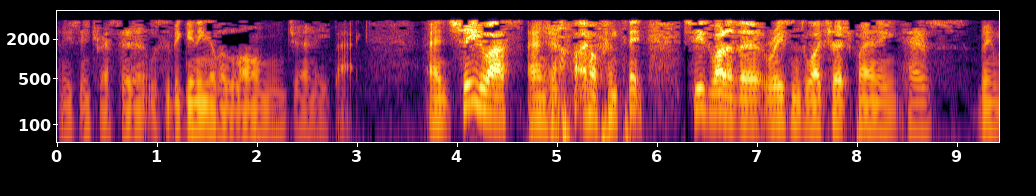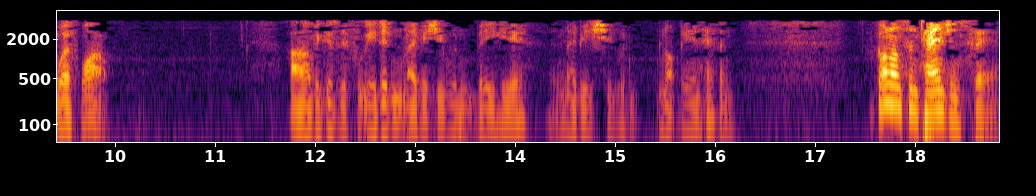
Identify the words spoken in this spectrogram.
and He's interested. And it was the beginning of a long journey back. And she to us, Angela, I often think, she's one of the reasons why church planting has been worthwhile. Uh, because if we didn't, maybe she wouldn't be here, and maybe she would not be in heaven. I've gone on some tangents there.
